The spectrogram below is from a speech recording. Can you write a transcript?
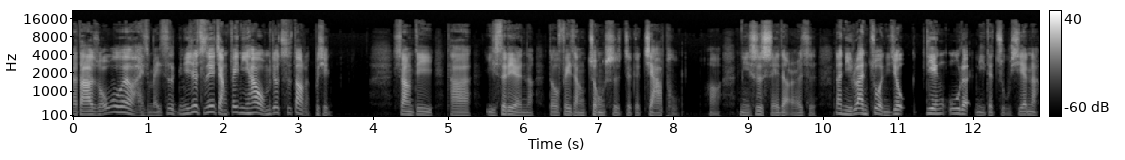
那大家说，哇，还是每次你就直接讲非尼哈，我们就知道了。不行，上帝他以色列人呢都非常重视这个家谱啊。你是谁的儿子？那你乱做，你就玷污了你的祖先呐、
